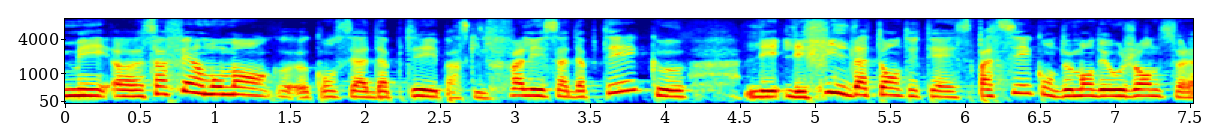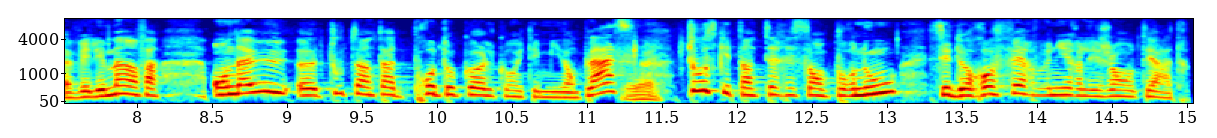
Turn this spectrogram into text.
Mais euh, ça fait un moment qu'on s'est adapté parce qu'il fallait s'adapter, que les, les files d'attente étaient espacées, qu'on demandait aux gens de se laver les mains. Enfin, on a eu euh, tout un tas de protocoles qui ont été mis en place. Ouais. Tout ce qui est intéressant pour nous, c'est de refaire venir les gens au théâtre.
